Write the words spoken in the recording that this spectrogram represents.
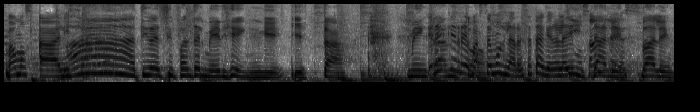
vamos a alisar. Ah, te iba a decir falta el merengue. Y está. Me ¿Querés encanta. que repasemos la receta que no Sí, dimos dale, antes? dale.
